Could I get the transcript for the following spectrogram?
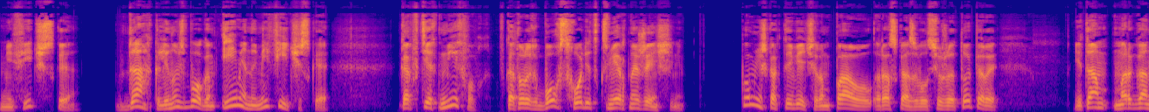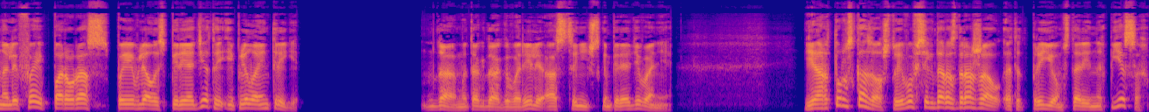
Мифическая? Да, клянусь богом, именно мифическая, как в тех мифах, в которых бог сходит к смертной женщине. Помнишь, как ты вечером, Паул, рассказывал сюжет оперы — и там Моргана Лефей пару раз появлялась переодетой и плела интриги. Да, мы тогда говорили о сценическом переодевании. И Артур сказал, что его всегда раздражал этот прием в старинных пьесах,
